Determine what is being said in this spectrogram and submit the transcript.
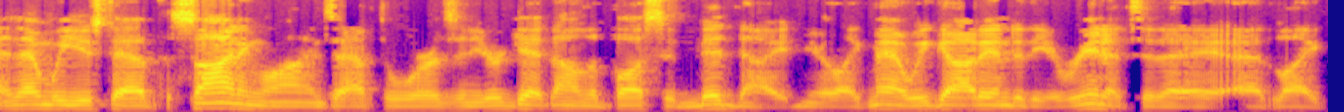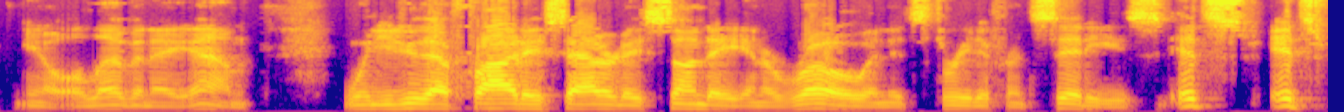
and then we used to have the signing lines afterwards, and you're getting on the bus at midnight, and you're like, man, we got into the arena today at like, you know, 11 a.m. When you do that Friday, Saturday, Sunday in a row, and it's three different cities, it's it's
